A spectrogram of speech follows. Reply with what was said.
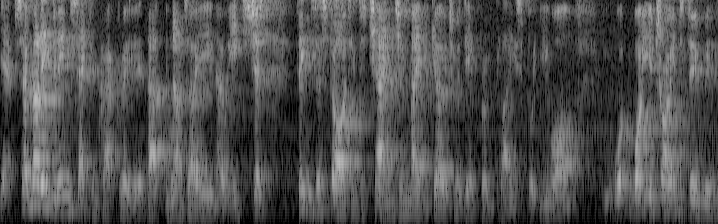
Yeah, so not even in second crack really at that point, No. are you? You know, it's just things are starting to change and maybe go to a different place. But you are what, what you're trying to do with,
